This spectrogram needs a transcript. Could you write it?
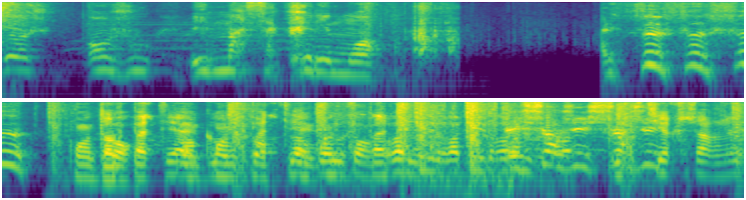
Gauche, en joue et massacrez-les-moi. Allez, feu, feu, feu Point Dans pâté à point gauche, pâté à gauche, pâté. Rapide, rapide, Allez, rapide. Tir chargé.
